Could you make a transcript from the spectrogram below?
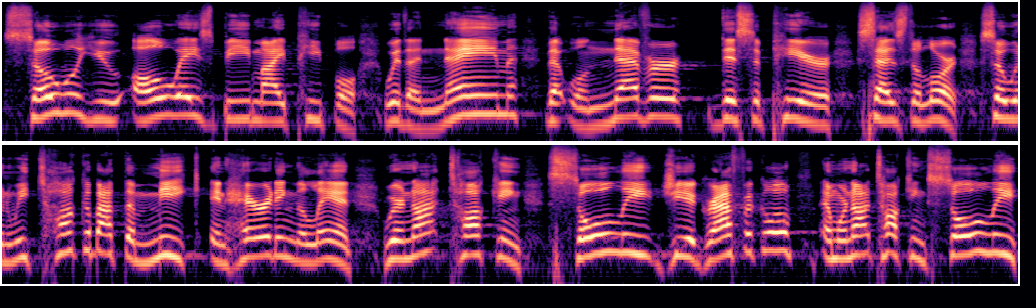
so will you always be my people, with a name that will never disappear, says the Lord. So when we talk about the meek inheriting the land, we're not talking solely geographical and we're not talking solely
